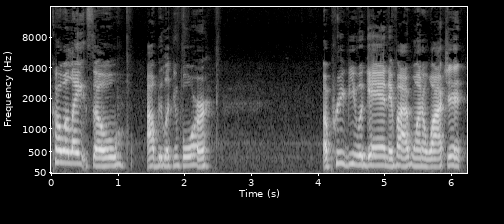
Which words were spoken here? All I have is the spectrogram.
correlate. So I'll be looking for a preview again if I want to watch it.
